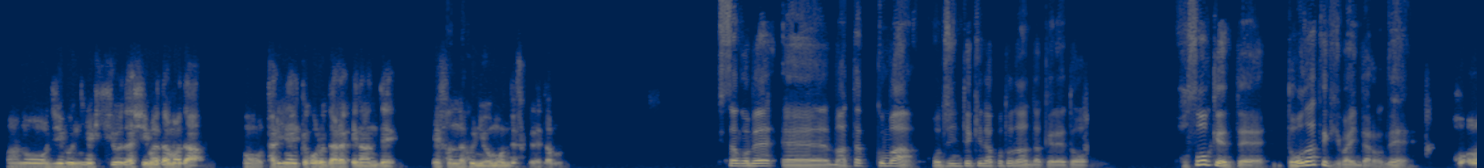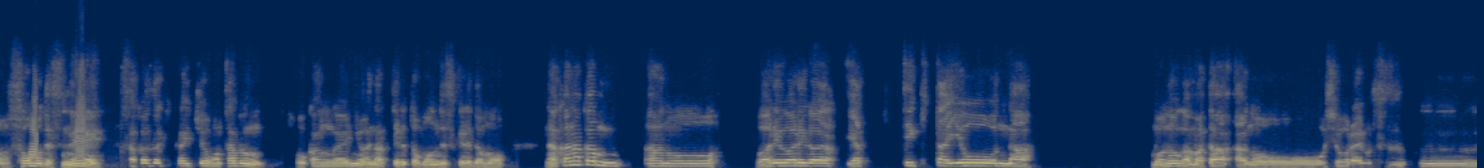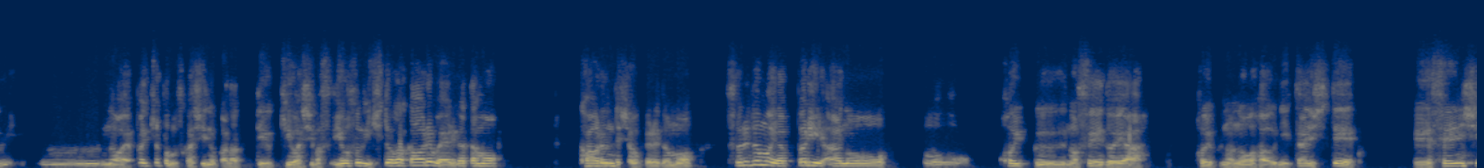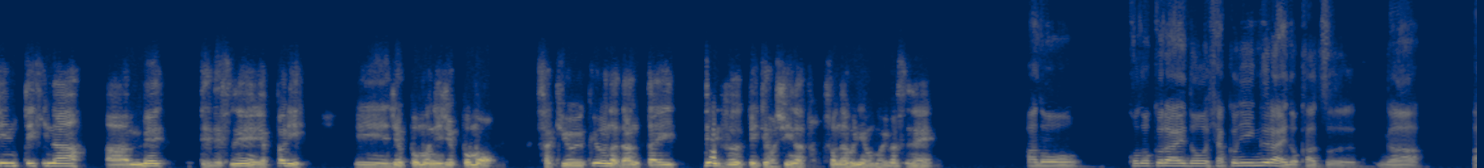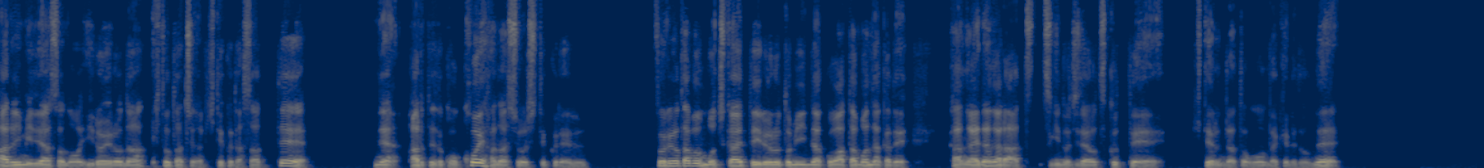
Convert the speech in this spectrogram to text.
あの、自分には必要だし、まだまだもう足りないところだらけなんで、えそんなふうに思うんですけれども。岸さんごめん。えー、全くまあ、個人的なことなんだけれど、舗装権ってどうなっていけばいいんだろうね？ほそうですね。坂崎会長も多分お考えにはなってると思うんですけれども、なかなか、あの、我々がやってきたようなものがまた、あの、将来も続くのはやっぱりちょっと難しいのかなっていう気はします。要するに人が変わればやり方も変わるんでしょうけれども、それでもやっぱり、あの、保育の制度や保育のノウハウに対して、えー先進的な目でですね、やっぱり、えー10歩も20歩も先を行くような団体でずっといてほしいなと、そんなふうに思いますね。あの、このくらいの100人ぐらいの数が、ある意味ではそのいろいろな人たちが来てくださって、ね、ある程度こう濃い話をしてくれる。それを多分持ち帰っていろいろとみんなこう頭の中で考えながらつ次の時代を作ってきてるんだと思うんだけれどね。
